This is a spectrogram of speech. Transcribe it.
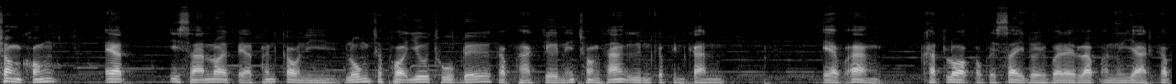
ช่องของแอดอีสานร้อยแปดพันเก้านี่ลงเฉพาะ YouTube เด้อครับ หากเจอในช่องทางอื่นก็เป็นการแอบอ้างคัดลอกเอาไปใส่โดยไม่ได้รับอนุญาตครับ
